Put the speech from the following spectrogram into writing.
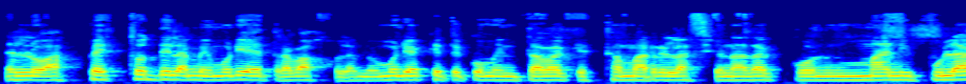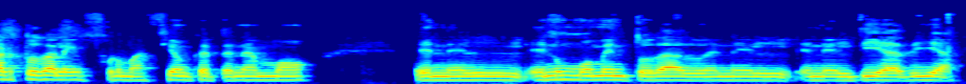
los aspectos de la memoria de trabajo, la memoria que te comentaba que está más relacionada con manipular toda la información que tenemos en, un momento dado, en el, día a día.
